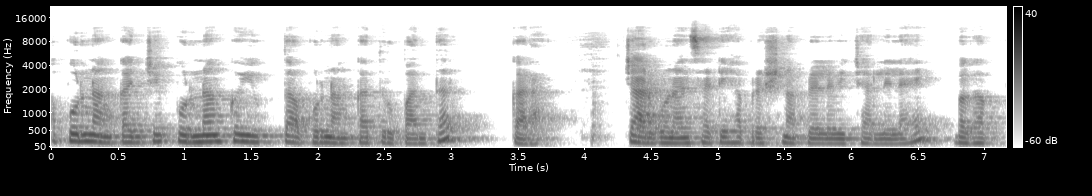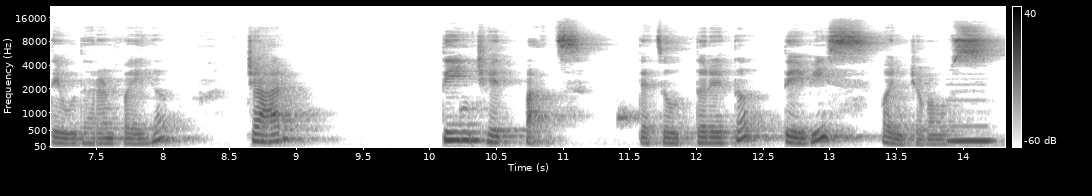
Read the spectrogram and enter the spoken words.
अपूर्णांकांचे पूर्णांकयुक्त अपूर्णांकात रूपांतर करा. चार गुणांसाठी हा प्रश्न आपल्याला विचारलेला आहे. बघा ते उदाहरण पहिलं. चार तीन छेद पाच. त्याचं उत्तर येतं तेवीस पंचमांश.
